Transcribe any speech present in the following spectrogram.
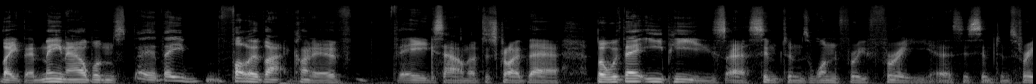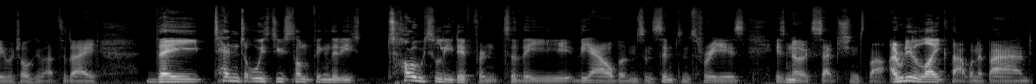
like their main albums they, they follow that kind of vague sound I've described there. But with their EPs, uh, Symptoms 1 through 3, uh, this is Symptoms 3 we're talking about today, they tend to always do something that is totally different to the the albums and symptoms 3 is is no exception to that i really like that when a band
